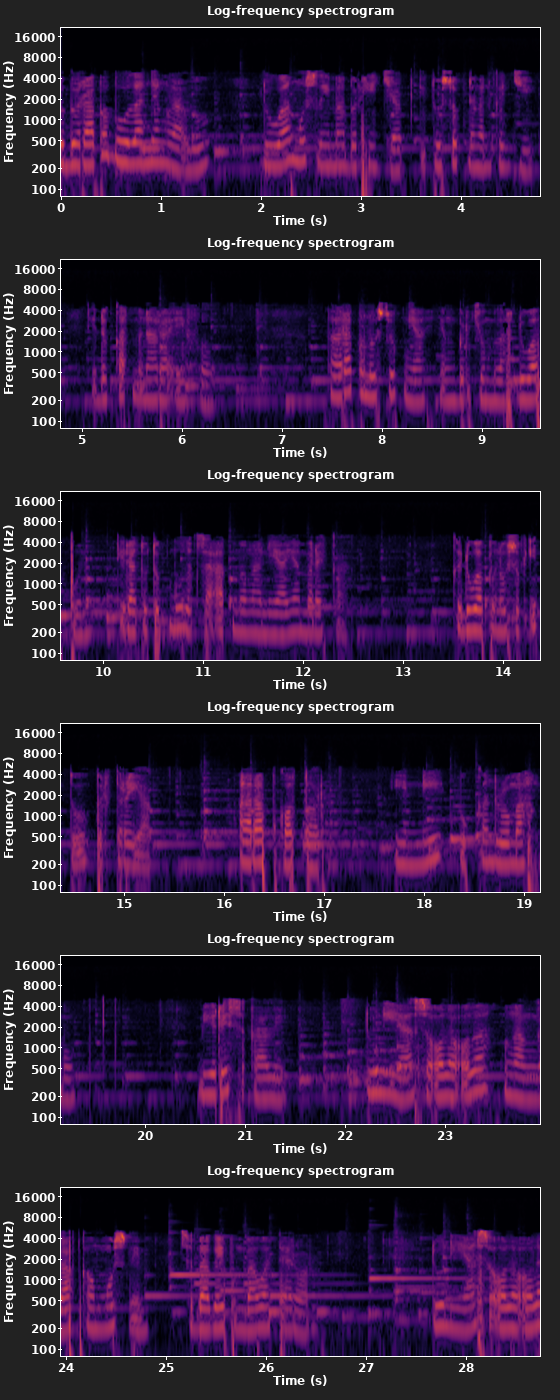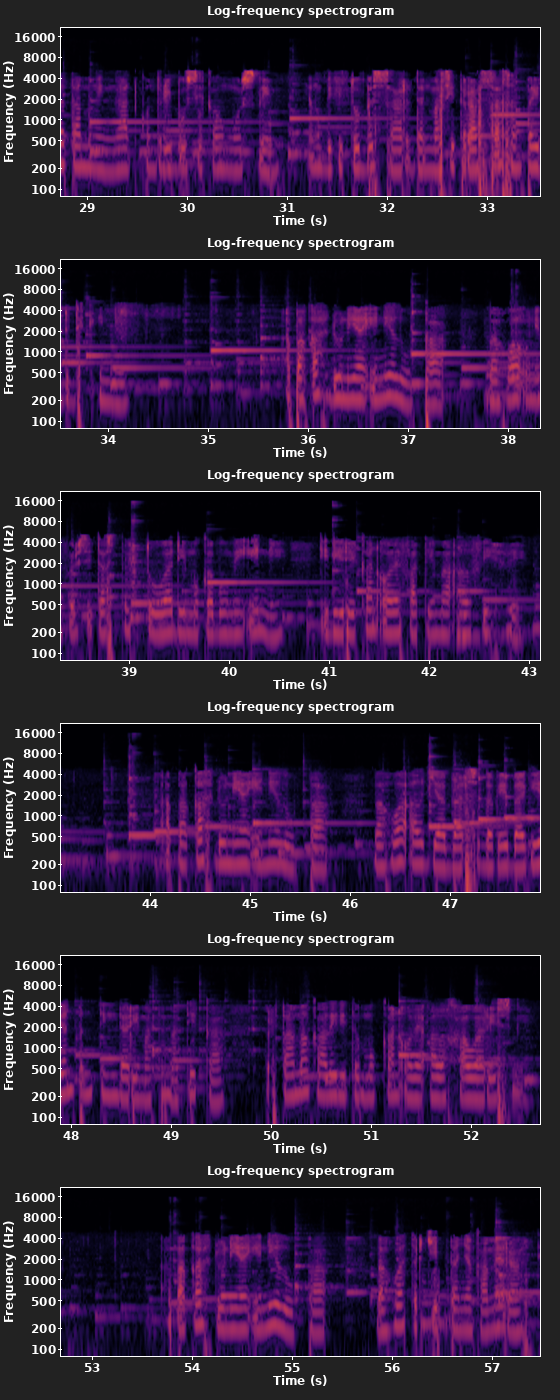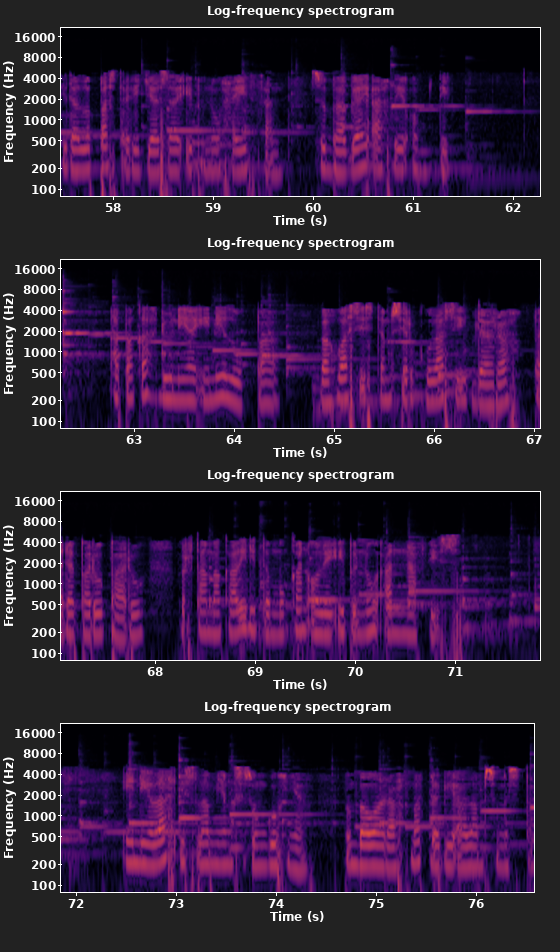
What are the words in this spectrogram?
Beberapa bulan yang lalu, dua muslimah berhijab ditusuk dengan keji di dekat Menara Eiffel. Para penusuknya yang berjumlah dua pun tidak tutup mulut saat menganiaya mereka. Kedua penusuk itu berteriak, Arab kotor, ini bukan rumahmu. Miris sekali. Dunia seolah-olah menganggap kaum muslim sebagai pembawa teror dunia seolah-olah tak mengingat kontribusi kaum muslim yang begitu besar dan masih terasa sampai detik ini. Apakah dunia ini lupa bahwa universitas tertua di muka bumi ini didirikan oleh Fatimah Al-Fihri? Apakah dunia ini lupa bahwa aljabar sebagai bagian penting dari matematika pertama kali ditemukan oleh Al-Khawarizmi? Apakah dunia ini lupa bahwa terciptanya kamera tidak lepas dari jasa Ibnu Haythan sebagai ahli optik. Apakah dunia ini lupa bahwa sistem sirkulasi darah pada paru-paru pertama kali ditemukan oleh Ibnu An-Nafis? Inilah Islam yang sesungguhnya, pembawa rahmat bagi alam semesta.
